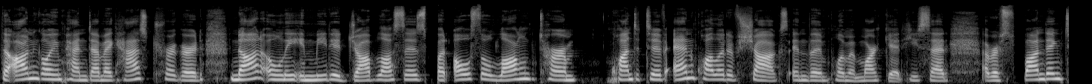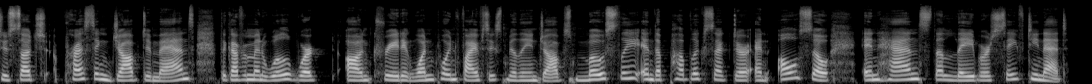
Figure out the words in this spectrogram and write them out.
the ongoing pandemic has triggered not only immediate job losses but also long-term quantitative and qualitative shocks in the employment market. He said, uh, responding to such pressing job demands, the government will work on creating 1.56 million jobs, mostly in the public sector, and also enhance the labor safety net.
